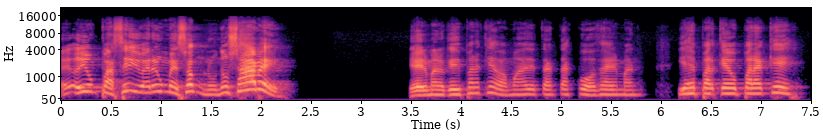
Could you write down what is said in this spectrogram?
eh, un pasillo, era un mesón. No, no sabe. Y hay hermano que dice, ¿para qué vamos a hacer tantas cosas, hermano? ¿Y ese parqueo para qué?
